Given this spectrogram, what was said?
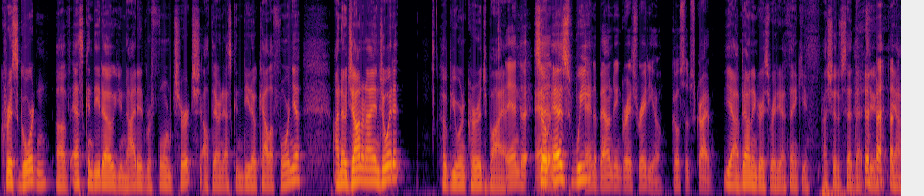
Chris Gordon of Escondido United Reformed Church out there in Escondido, California. I know John and I enjoyed it. Hope you were encouraged by it. And uh, so and- as we and Abounding Grace Radio, go subscribe. yeah, Abounding Grace Radio. Thank you. I should have said that too. yeah,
